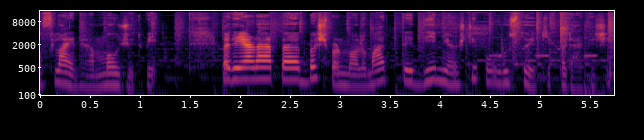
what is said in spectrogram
آفلاین هم موجود وي په دې اړه په بشپړ معلومات د دې میاشتې په وروستیو کې په ډاګه شي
